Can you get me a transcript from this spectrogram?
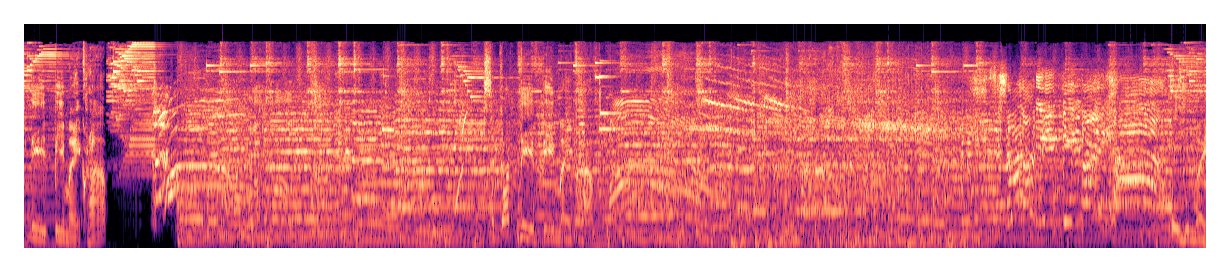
ตดีปีใหม่ครับ สกอตดีปีใหม่ครับปีใหม่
